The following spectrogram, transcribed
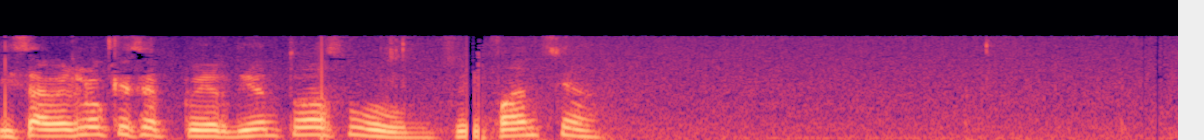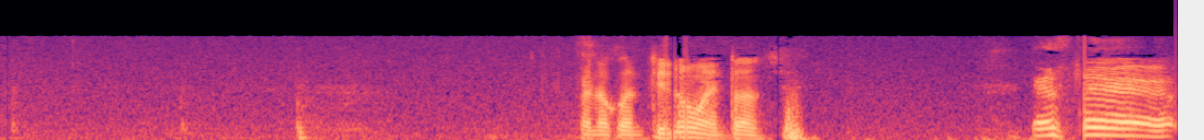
y saber lo que se perdió en toda su, su infancia. bueno, continúo entonces. Este.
